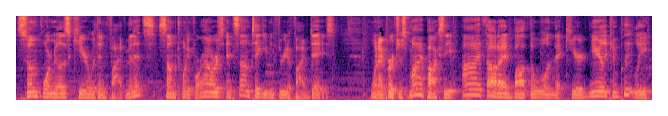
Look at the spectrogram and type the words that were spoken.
Some formulas cure within 5 minutes, some 24 hours, and some take even 3 to 5 days. When I purchased my epoxy, I thought I had bought the one that cured nearly completely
